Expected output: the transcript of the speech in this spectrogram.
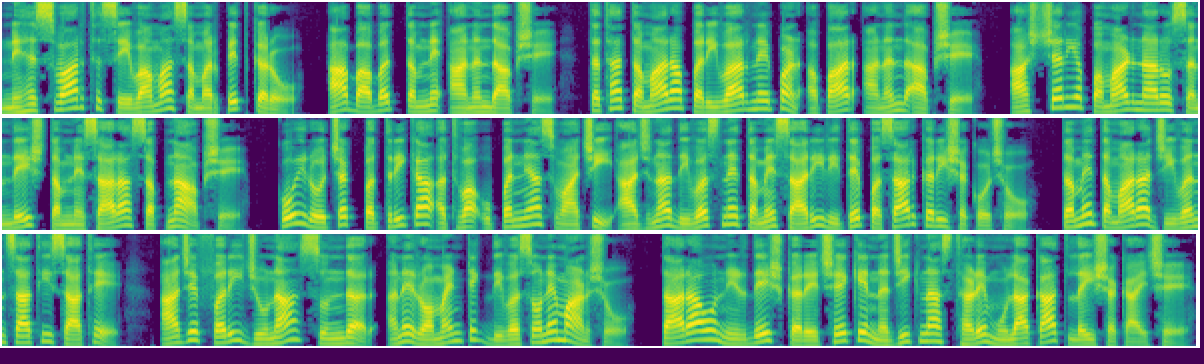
નિઃસ્વાર્થ સેવામાં સમર્પિત કરો. આ બાબત તમને આનંદ આપશે તથા તમારા પરિવારને પણ અપાર આનંદ આપશે. આશ્ચર્ય પમાડનારો સંદેશ તમને સારા સપના આપશે. કોઈ રોચક પત્રિકા અથવા ઉપન્યાસ વાંચી આજના દિવસને તમે સારી રીતે પસાર કરી શકો છો. તમે તમારા જીવનસાથી સાથે આજે ફરી જૂના, સુંદર અને રોમેન્ટિક દિવસોને માણશો. તારાઓ નિર્દેશ કરે છે કે નજીકના સ્થળે મુલાકાત લઈ શકાય છે.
